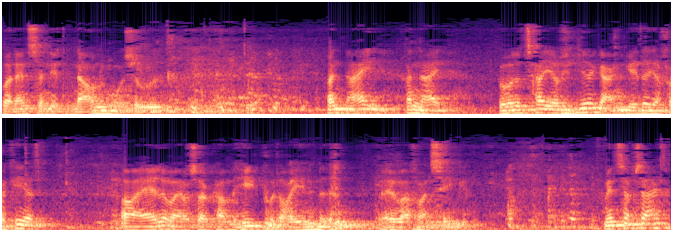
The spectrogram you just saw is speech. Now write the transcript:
hvordan sådan et navneord så ud. Og nej, og nej. Både tre og fire gange gættede jeg forkert. Og alle var jo så kommet helt på det rene med, hvad jeg var for en sænke. Men som sagt,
